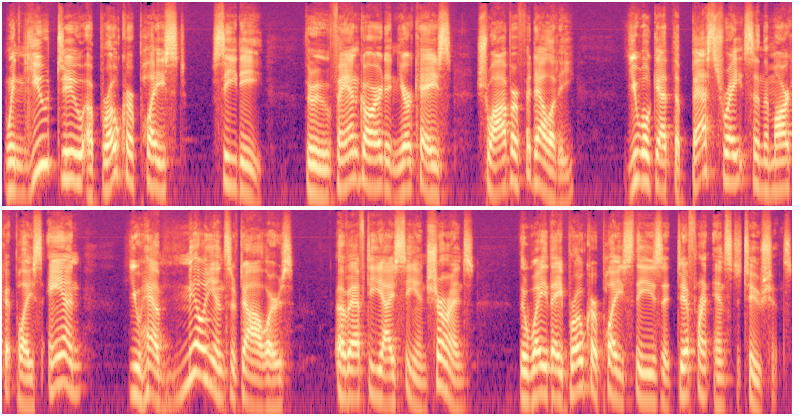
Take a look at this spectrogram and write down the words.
When you do a broker placed CD through Vanguard, in your case, Schwab or Fidelity, you will get the best rates in the marketplace and you have millions of dollars of FDIC insurance the way they broker place these at different institutions.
